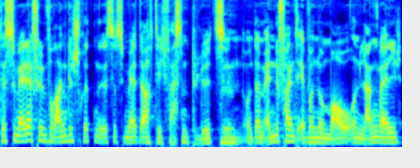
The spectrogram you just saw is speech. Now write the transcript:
Desto mehr der Film vorangeschritten ist, desto mehr dachte ich, was ein Blödsinn. Mhm. Und am Ende fand ich es einfach nur mau und langweilig.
